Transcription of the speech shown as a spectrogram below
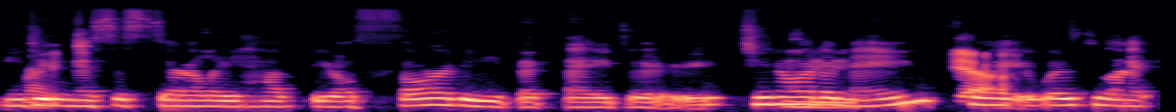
You right. didn't necessarily have the authority that they do. Do you know mm-hmm. what I mm-hmm. mean? Yeah. So it was like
